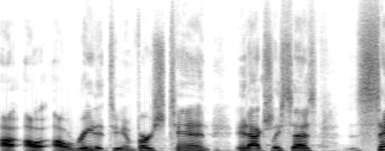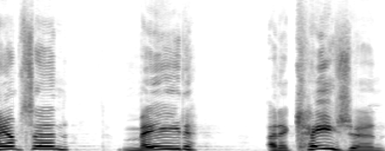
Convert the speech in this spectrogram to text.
I'll, I'll read it to you in verse 10. It actually says, Samson made an occasion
